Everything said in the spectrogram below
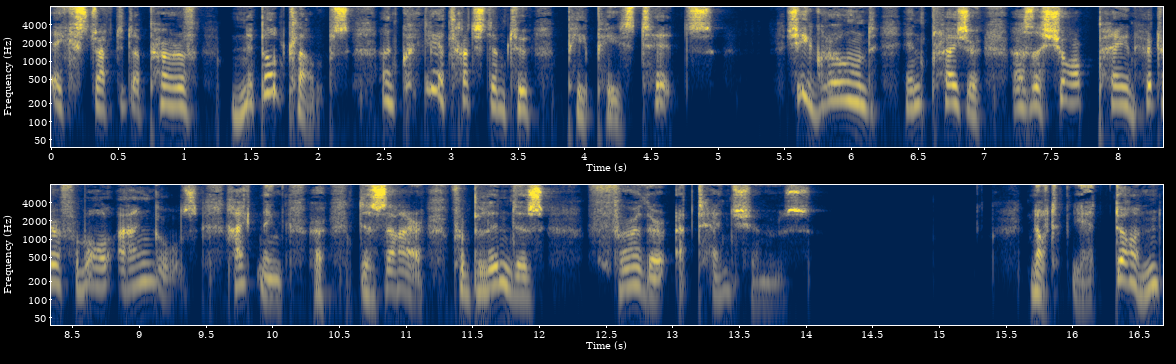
extracted a pair of nipple clamps and quickly attached them to Peepee's tits. She groaned in pleasure as the sharp pain hit her from all angles, heightening her desire for Belinda's further attentions. Not yet done,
